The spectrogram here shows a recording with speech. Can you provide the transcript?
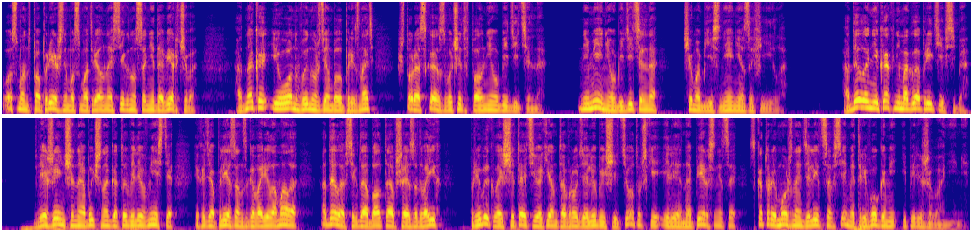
Осмонд по-прежнему смотрел на Сигнуса недоверчиво, однако и он вынужден был признать, что рассказ звучит вполне убедительно. Не менее убедительно, чем объяснение Зафиила. Адела никак не могла прийти в себя. Две женщины обычно готовили вместе, и хотя Плезанс говорила мало, Адела, всегда болтавшая за двоих, — привыкла считать ее кем-то вроде любящей тетушки или наперсницы, с которой можно делиться всеми тревогами и переживаниями.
